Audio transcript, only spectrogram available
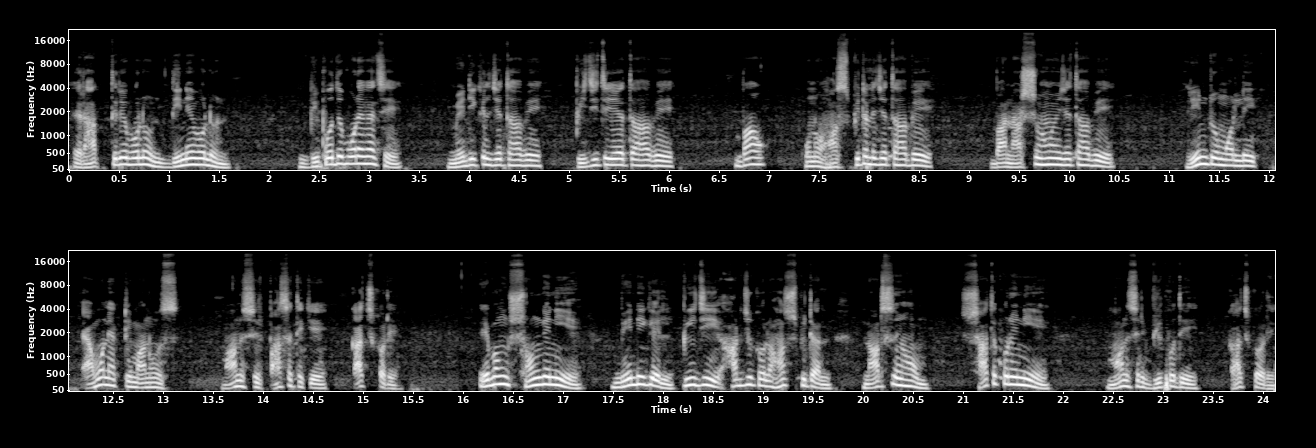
রাত্রে বলুন, দিনে বলুন, বিপদে পড়ে গেছে মেডিকেল যেতে হবে পিজিতে যেতে হবে, বা কোনো হসপিটালে যেতে হবে, বা নার্সিংহোমে যেতে হবে রিন্টু মল্লিক এমন একটি মানুষ মানুষের পাশে থেকে কাজ করে। এবং সঙ্গে নিয়ে medical PG RG Kar hospital nursing home সাথে করে নিয়ে মানুষের বিপদে কাজ করে।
